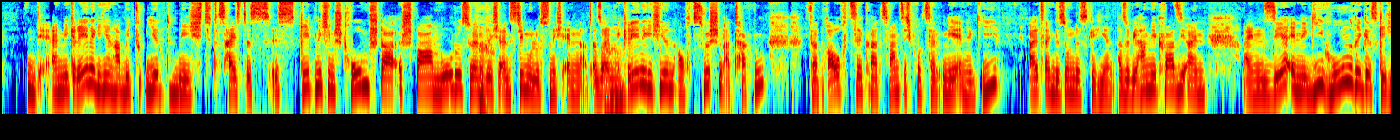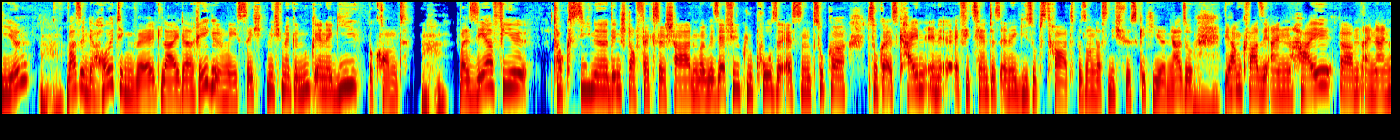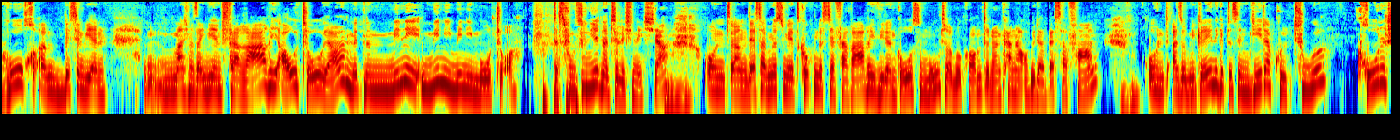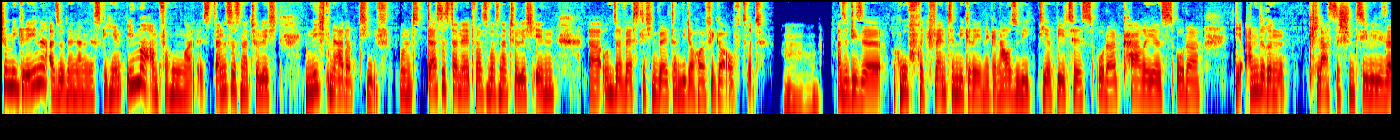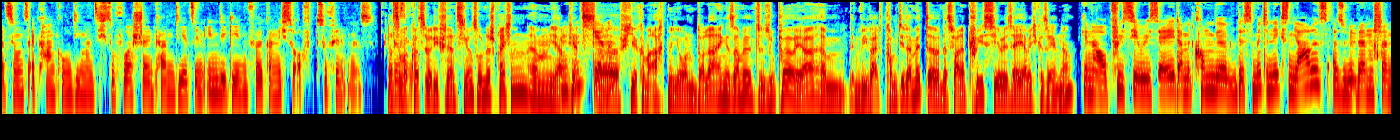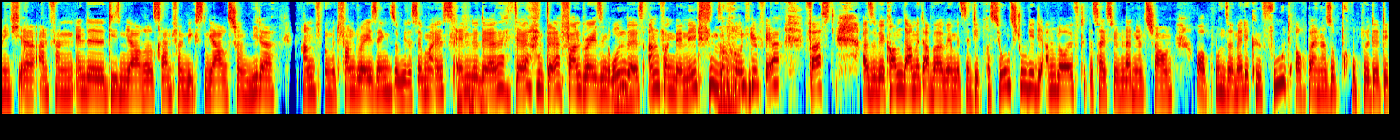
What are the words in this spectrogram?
ein Migränegehirn habituiert nicht. Das heißt, es, es geht nicht in Stromsparmodus, wenn sich ein Stimulus nicht ändert. Also ein Migränegehirn auch zwischen Attacken verbraucht circa 20 Prozent mehr Energie als ein gesundes Gehirn. Also wir haben hier quasi ein, ein sehr energiehungriges Gehirn, mhm. was in der heutigen Welt leider regelmäßig nicht mehr genug Energie bekommt, mhm. weil sehr viel Toxine den Stoffwechsel schaden, weil wir sehr viel Glucose essen. Zucker, Zucker ist kein effizientes Energiesubstrat, besonders nicht fürs Gehirn. Ja, also mhm. wir haben quasi einen High, ähm, ein, ein Hoch, ein ähm, bisschen wie ein, manchmal sagen wir ein Ferrari-Auto, ja, mit einem Mini, Mini, Mini Motor. Das funktioniert natürlich nicht, ja. Mhm. Und ähm, deshalb müssen wir jetzt gucken, dass der Ferrari wieder einen großen Motor bekommt und dann kann er auch wieder besser fahren. Mhm. Und also Migräne gibt es in jeder Kultur chronische Migräne, also wenn dann das Gehirn immer am Verhungern ist, dann ist es natürlich nicht mehr adaptiv. Und das ist dann etwas, was natürlich in äh, unserer westlichen Welt dann wieder häufiger auftritt. Mhm. Also diese hochfrequente Migräne, genauso wie Diabetes oder Karies oder die anderen klassischen Zivilisationserkrankungen, die man sich so vorstellen kann, die jetzt in indigenen Völkern nicht so oft zu finden ist. Lass uns mal kurz über die Finanzierungsrunde sprechen. Ähm, ihr habt mhm, jetzt äh, 4,8 Millionen Dollar eingesammelt. Super, ja. Ähm, wie weit kommt ihr damit? Äh, das war eine Pre-Series A, habe ich gesehen, ne? Genau, Pre-Series A. Damit kommen wir bis Mitte nächsten Jahres. Also wir werden wahrscheinlich äh, Anfang, Ende diesen Jahres, Anfang nächsten Jahres schon wieder anfangen mit Fundraising, so wie das immer ist. Ende der, der, der Fundraising-Runde mhm. ist Anfang der nächsten, so mhm. ungefähr, fast. Also wir kommen damit aber wir haben jetzt eine Depressionsstudie, die anläuft. Das heißt, wir werden jetzt schauen, ob unser Medical Food auch bei einer Subgruppe der Depression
